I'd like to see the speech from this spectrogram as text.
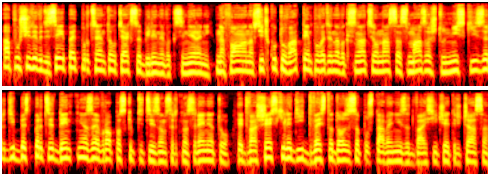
а почти 95% от тях са били невакцинирани. На фона на всичко това, темповете на вакцинация у нас са смазващо ниски заради безпредседентния за Европа скептицизъм сред населението. Едва 6200 дози са поставени за 24 часа.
